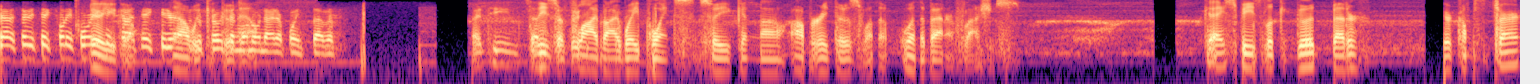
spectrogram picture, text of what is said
Tower 3624, There you you go. contact Cedar Now Rapids we can approach go at now. 109.7. 19, So these are flyby waypoints, so you can uh, operate those when the when the banner flashes. Okay, speed's looking good, better. Here comes the turn.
